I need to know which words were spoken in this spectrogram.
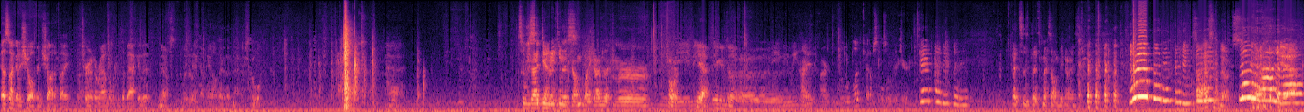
That's not going to show up in shot if I turn it around to look at the back of it. No. Literally nothing on there that matters. Cool. So we Should I sit be down making at a this. jump? Like, should I be like, "Grr," or Maybe, Yeah, you can do it. maybe we hide our little blood capsules over here. That's that's my zombie noise. So I have some notes. yeah.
